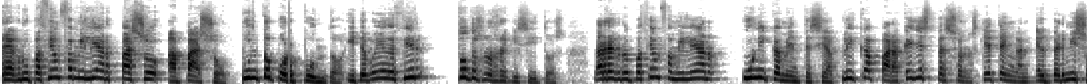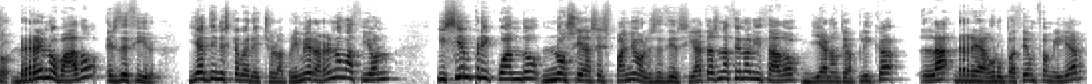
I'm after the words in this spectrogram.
Reagrupación familiar paso a paso, punto por punto, y te voy a decir todos los requisitos. La reagrupación familiar únicamente se aplica para aquellas personas que tengan el permiso renovado, es decir, ya tienes que haber hecho la primera renovación y siempre y cuando no seas español, es decir, si ya te has nacionalizado ya no te aplica la reagrupación familiar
